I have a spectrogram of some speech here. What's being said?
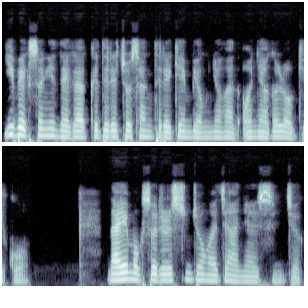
이 백성이 내가 그들의 조상들에게 명령한 언약을 어기고 나의 목소리를 순종하지 아니하였은즉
